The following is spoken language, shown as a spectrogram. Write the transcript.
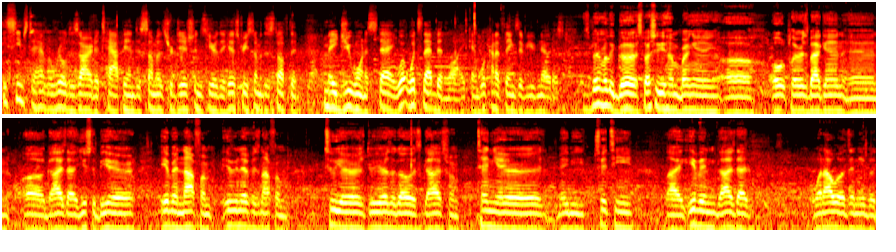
He seems to have a real desire to tap into some of the traditions here, the history, some of the stuff that made you want to stay. What, what's that been like, and what kind of things have you noticed? It's been really good, especially him bringing uh, old players back in and uh, guys that used to be here, even not from, even if it's not from two years, three years ago. It's guys from 10 years, maybe 15. Like even guys that when I wasn't even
